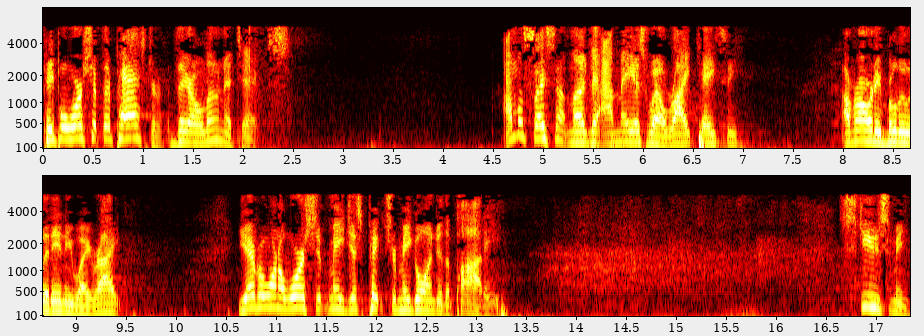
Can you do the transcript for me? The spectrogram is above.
People worship their pastor. They're lunatics. I'm going to say something ugly. I may as well, right, Casey? I've already blew it anyway, right? You ever want to worship me, just picture me going to the potty. Excuse me.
